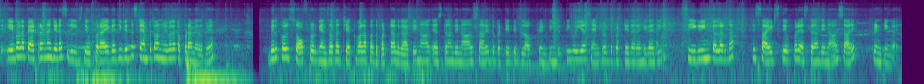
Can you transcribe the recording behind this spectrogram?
ਤੇ ਇਹ ਵਾਲਾ ਪੈਟਰਨ ਹੈ ਜਿਹੜਾ 슬ੀਵਸ ਦੇ ਉੱਪਰ ਆਏਗਾ ਜੀ। ਵਿਦ ਸਟੈਂਪ ਤੁਹਾਨੂੰ ਇਹ ਵਾਲਾ ਕੱਪੜਾ ਮਿਲ ਰਿਹਾ। ਬਿਲਕੁਲ ਸੌਫਟ ਔਰਗੈਂਜ਼ਾ ਦਾ ਚੈੱਕ ਵਾਲਾ ਆਪਾਂ ਦੁਪੱਟਾ ਲਗਾ ਕੇ ਨਾਲ ਇਸ ਤਰ੍ਹਾਂ ਦੇ ਨਾਲ ਸਾਰੇ ਦੁਪੱਟੇ ਤੇ ਬਲੌਕ ਪ੍ਰਿੰਟਿੰਗ ਦਿੱਤੀ ਹੋਈ ਹੈ ਸੈਂਟਰ ਦੁਪੱਟੇ ਦਾ ਰਹੇਗਾ ਜੀ ਸੀ ਗ੍ਰੀਨ ਕਲਰ ਦਾ ਤੇ ਸਾਈਡਸ ਦੇ ਉੱਪਰ ਇਸ ਤਰ੍ਹਾਂ ਦੇ ਨਾਲ ਸਾਰੇ ਪ੍ਰਿੰਟਿੰਗ ਆਏਗੀ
